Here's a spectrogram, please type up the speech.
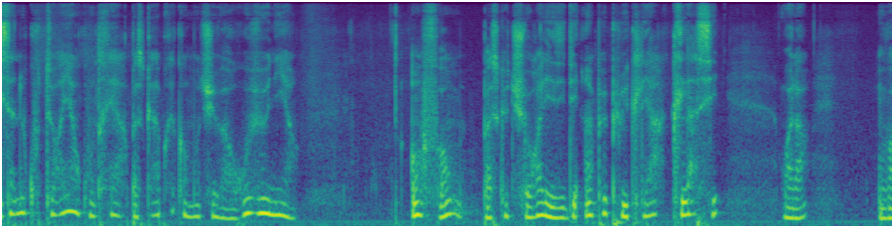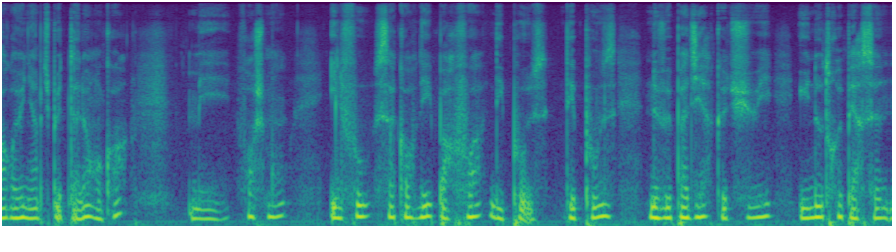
Et ça ne coûte rien au contraire, parce qu'après, comment tu vas revenir en forme, parce que tu auras les idées un peu plus claires, classées. Voilà, on va revenir un petit peu tout à l'heure encore. Mais franchement, il faut s'accorder parfois des pauses. Des pauses ne veut pas dire que tu es une autre personne.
